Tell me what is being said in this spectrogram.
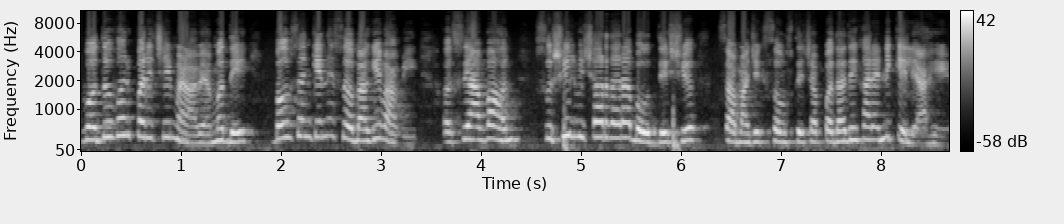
वधूवर परिचय मेळाव्यामध्ये बहुसंख्येने सहभागी व्हावे असे आवाहन सुशील विचारधारा बहुद्देशीय सामाजिक संस्थेच्या पदाधिकाऱ्यांनी केले आहे.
